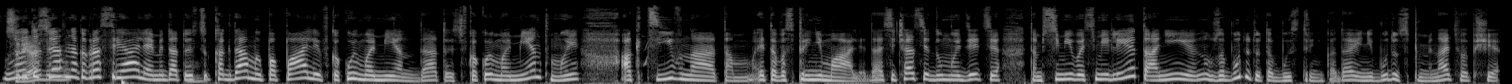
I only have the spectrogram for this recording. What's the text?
С ну, это связано как раз с реалиями, да, то есть mm когда мы попали, в какой момент, да, то есть в какой момент мы активно там это воспринимали, да. Сейчас, я думаю, дети там 7-8 лет, они, ну, забудут это быстренько, да, и не будут вспоминать вообще.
